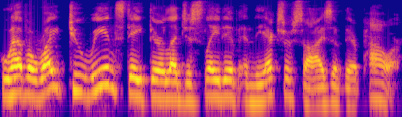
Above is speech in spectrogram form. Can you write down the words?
who have a right to reinstate their legislative in the exercise of their power.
